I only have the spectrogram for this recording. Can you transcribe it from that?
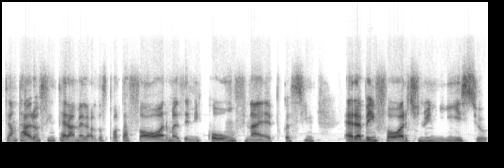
tentaram se inteirar melhor das plataformas, MConf na época, assim, era bem forte no início.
